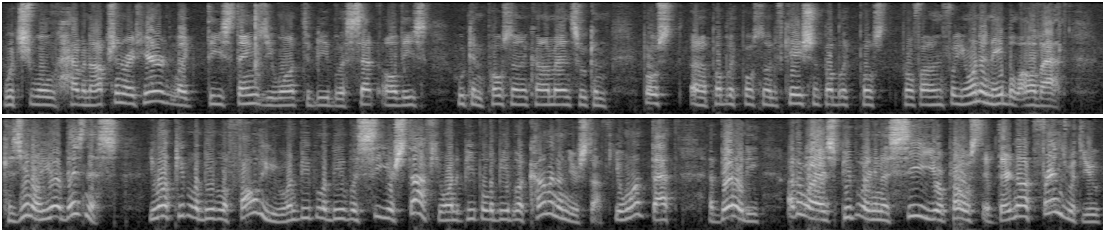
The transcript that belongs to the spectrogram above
which will have an option right here, like these things. You want to be able to set all these who can post on the comments, who can post uh, public post notification, public post profile info. You want to enable all that because you know you're a business. You want people to be able to follow you. You want people to be able to see your stuff. You want people to be able to comment on your stuff. You want that ability. Otherwise, people are going to see your post. If they're not friends with you,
